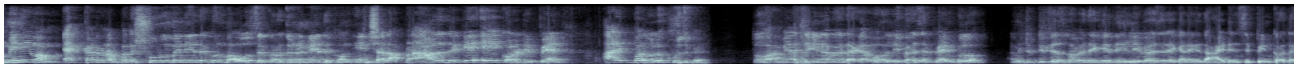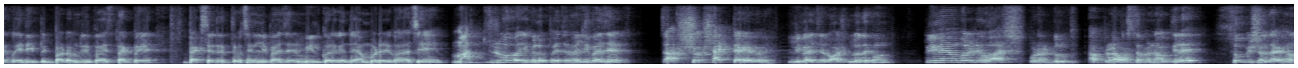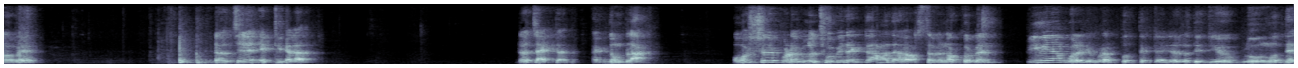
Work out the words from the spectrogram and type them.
মিনিমাম এক কার্টন আপনাদের শোরুমে নিয়ে দেখুন বা হোলসেল করার জন্য নিয়ে দেখুন ইনশাল্লাহ আপনারা আমাদের থেকে এই কোয়ালিটির প্যান্ট আরেকবার হলে খুঁজবেন। তো আমি আর দেরি না করে দেখাবো লিভাইজের প্যান্টগুলো। আমি একটু ডিটেলস ভাবে দেখিয়ে দিই। লিভাইজের এখানে কিন্তু আইডেন্সি প্রিন্ট করা থাকবে রিপিট বাটন লিভাইজ থাকবে। ব্যাক সাইডে দেখতে পাচ্ছেন লিভাইজের মিল করে কিন্তু এমব্রয়ডারি করা আছে। মাত্র এগুলো পেয়ে যাবেন লিভাইজের চারশো ষাট টাকা করে। লিভাইজের ওয়াশগুলো দেখুন। প্রিমিয়াম কোয়ালিটি ওয়াশ প্রোডাক্টগুলো আপনার হোয়াটসঅ্যাপে নক দিলে চব্বিশশো দেখানো হবে। এটা হচ্ছে একটি কালার এটা হচ্ছে একটা, একদম ব্ল্যাক অবশ্যই প্রোডাক্টগুলো ছবি দেখতে আমাদের হোয়াটসঅ্যাপে নক করবেন। প্রিমিয়াম কোয়ালিটি প্রোডাক্ট প্রত্যেকটা, এটা হলো তৃতীয় ব্লুর মধ্যে।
